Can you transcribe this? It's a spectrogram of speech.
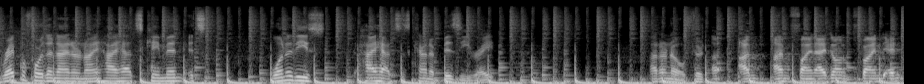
right before the 909 hi hats came in. It's one of these hi hats is kind of busy, right? I don't know I, I'm I'm fine. I don't find and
